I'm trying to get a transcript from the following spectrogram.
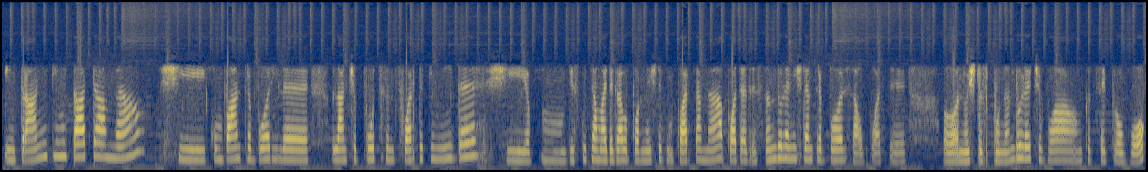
intra în intimitatea mea și cumva întrebările la început sunt foarte timide și m- discuția mai degrabă pornește din partea mea, poate adresându-le niște întrebări sau poate Uh, nu știu, spunându-le ceva încât să-i provoc.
